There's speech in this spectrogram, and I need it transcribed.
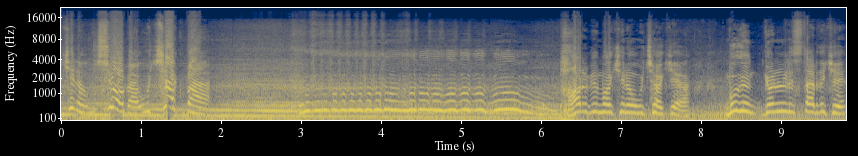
Makine uçuyor be, uçak be. Harbi makine uçak ya. Bugün gönül isterdi ki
